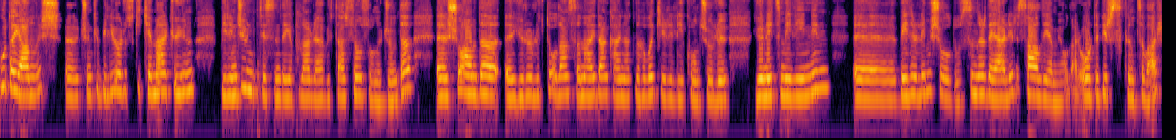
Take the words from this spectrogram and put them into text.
Bu da yanlış E, çünkü biliyoruz ki Kemerköy'ün birinci ünitesinde yapılan rehabilitasyon sonucunda e, şu anda e, yürürlükte olan sanayiden kaynaklı hava kirliliği kontrolü yönetmeliğinin e, belirlemiş olduğu sınır değerleri sağlayamıyorlar. Orada bir sıkıntı var.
